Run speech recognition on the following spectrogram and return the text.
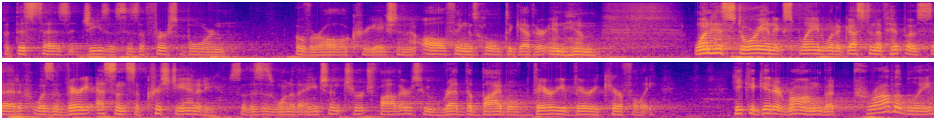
But this says that Jesus is the firstborn over all creation, and all things hold together in him. One historian explained what Augustine of Hippo said was the very essence of Christianity. So, this is one of the ancient church fathers who read the Bible very, very carefully. He could get it wrong, but probably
